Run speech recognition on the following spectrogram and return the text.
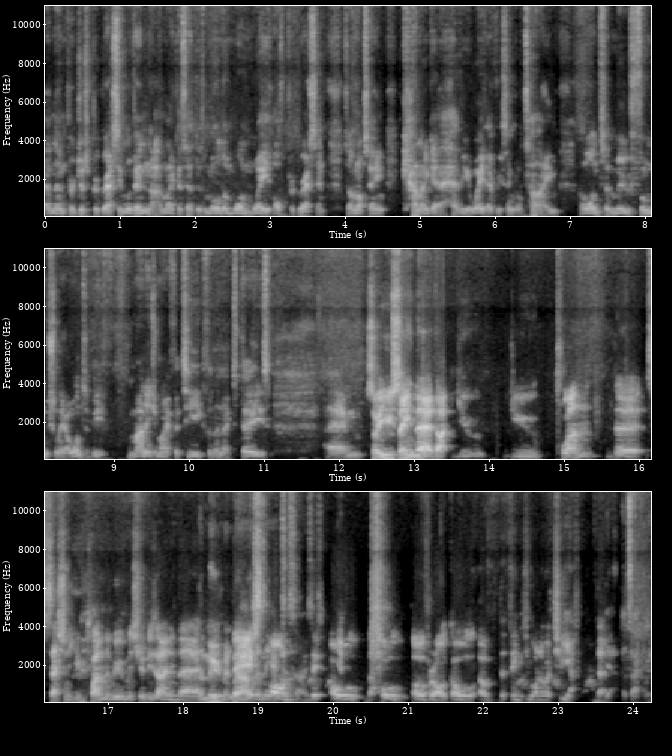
And then pro- just progressing within that. And like I said, there's more than one way of progressing. So I'm not saying can I get a heavier weight every single time. I want to move functionally. I want to be manage my fatigue for the next days. Um, So are you saying there that you you plan the session, you plan the movements you're designing there the movement based the on the whole the whole overall goal of the things you want to achieve. Yeah. there. Yeah, exactly.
